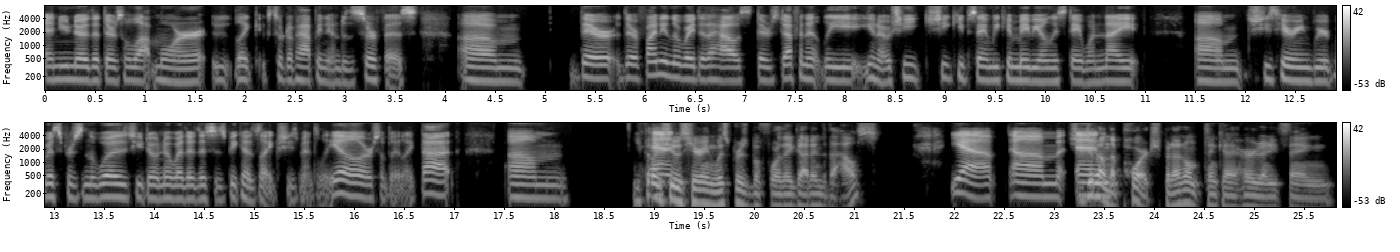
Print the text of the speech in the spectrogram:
and you know that there's a lot more like sort of happening under the surface. Um, they're they're finding their way to the house. There's definitely, you know, she she keeps saying we can maybe only stay one night. Um, she's hearing weird whispers in the woods. You don't know whether this is because like she's mentally ill or something like that. Um, You feel like she was hearing whispers before they got into the house? yeah. Um, She and did on the porch, but I don't think I heard anything.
